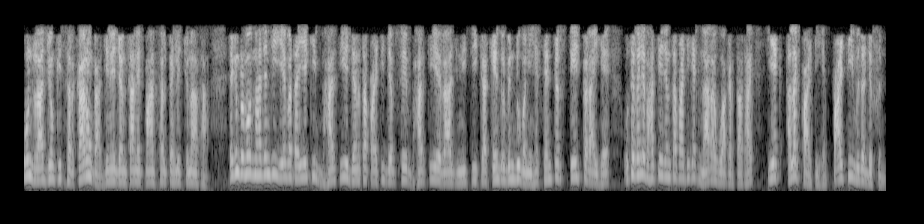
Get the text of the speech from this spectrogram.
उन राज्यों की सरकारों का जिन्हें जनता ने पाँच साल पहले चुना था। लेकिन प्रमोद महाजन जी, ये बताइए कि भारतीय जनता पार्टी जब से भारतीय राजनीति का केंद्र बिंदु बनी है, सेंटर स्टेज पर आई है, उससे पहले भारतीय जनता पार्टी का एक नारा हुआ करता था कि एक अलग पार्टी है, पार्टी विद अ डिफरेंस।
